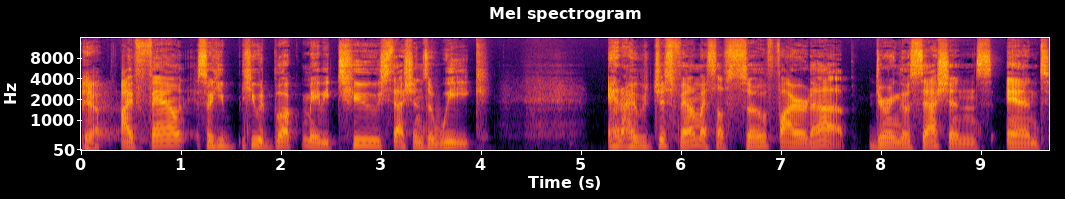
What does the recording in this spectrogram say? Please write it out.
yeah, I found so he he would book maybe two sessions a week. And I would just found myself so fired up during those sessions and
